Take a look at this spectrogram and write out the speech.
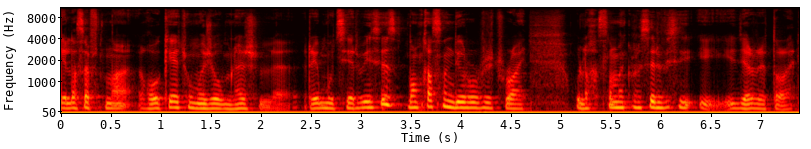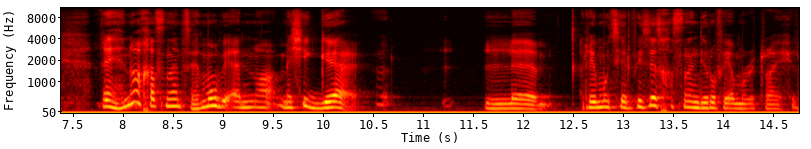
إلا صيفطنا requête وما جاوبناش ال remote services donc خاصنا نديرو retry ولا خاصنا ال microservice يدير retry غير هنا خاصنا نفهمو بأن ماشي كاع ال remote services خاصنا نديرو فيهم retry حيت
